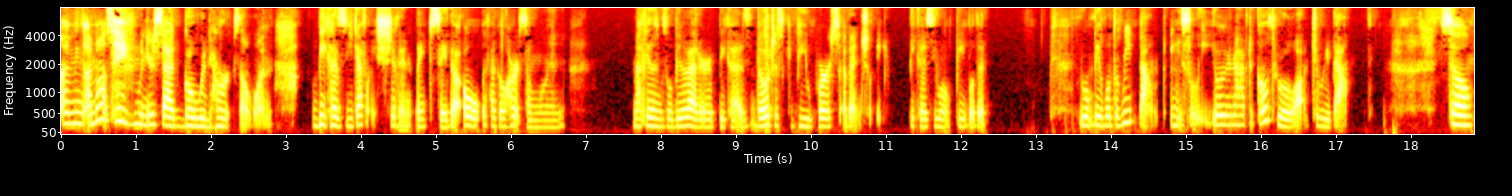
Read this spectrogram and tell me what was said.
I mean, I'm not saying when you're sad, go and hurt someone. Because you definitely shouldn't, like, say that, oh, if I go hurt someone, my feelings will be better because they'll just be worse eventually because you won't be able to you won't be able to rebound easily. You're going to have to go through a lot to rebound. So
